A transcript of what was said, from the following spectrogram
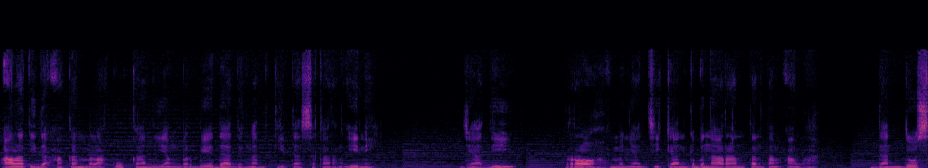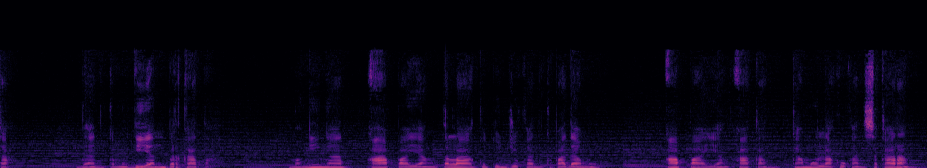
Allah tidak akan melakukan yang berbeda dengan kita sekarang ini. Jadi, Roh menyajikan kebenaran tentang Allah dan dosa, dan kemudian berkata, "Mengingat apa yang telah kutunjukkan kepadamu, apa yang akan kamu lakukan sekarang?"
